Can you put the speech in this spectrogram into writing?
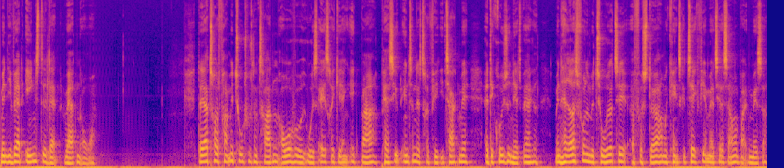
men i hvert eneste land verden over. Da jeg trådte frem i 2013, overvågede USA's regering ikke bare passivt internettrafik i takt med, at det krydsede netværket, men havde også fundet metoder til at få større amerikanske techfirmaer til at samarbejde med sig,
